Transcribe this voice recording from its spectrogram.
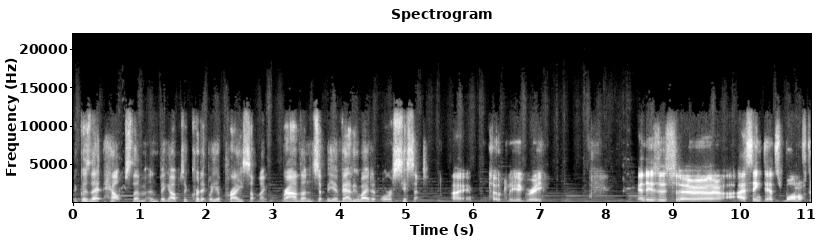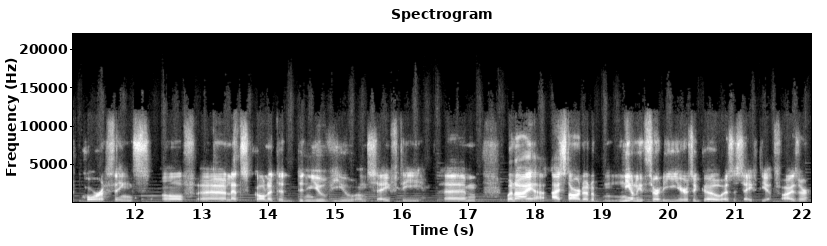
because that helps them in being able to critically appraise something rather than simply evaluate it or assess it. I totally agree and this is uh, i think that's one of the core things of uh, let's call it the, the, new view on safety um, when i i started nearly 30 years ago as a safety advisor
